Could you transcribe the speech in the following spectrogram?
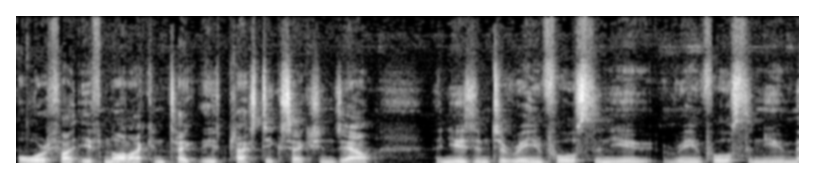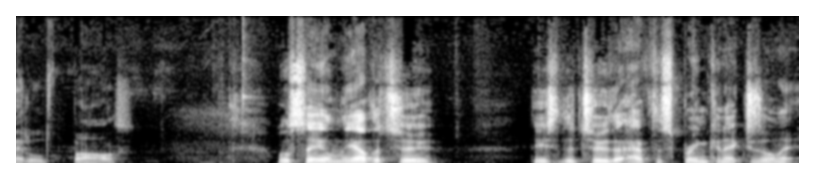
or if, I, if not, I can take these plastic sections out and use them to reinforce the new, reinforce the new metal bars. We'll see on the other two, these are the two that have the spring connectors on it.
